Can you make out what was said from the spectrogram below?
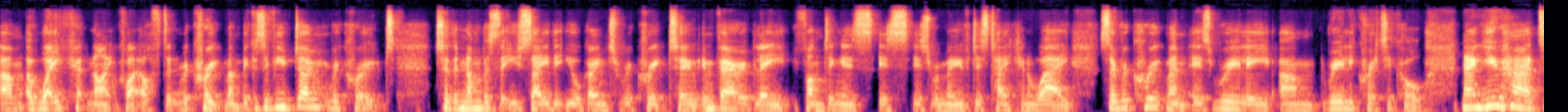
um, awake at night quite often recruitment, because if you don't recruit to the numbers that you say that you're going to recruit to, invariably funding is is is removed, is taken away. So recruitment is really um, really critical. Now you had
